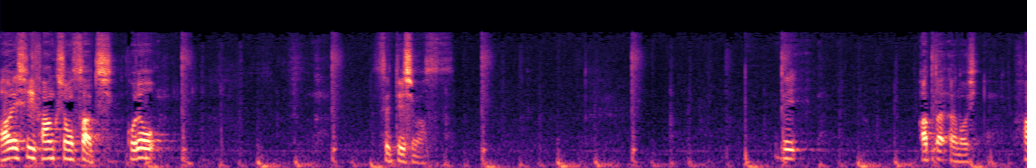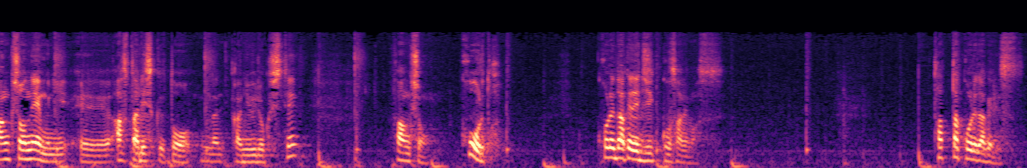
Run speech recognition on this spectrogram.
RC ファンクションサーチこれを設定します。であったあのファンクションネームに、えー、アスタリスクと何か入力してファンクションコールと。これだけで実行されます。たったこれだけです。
